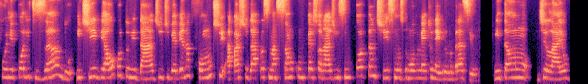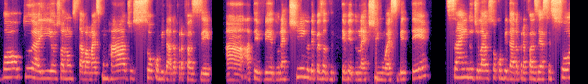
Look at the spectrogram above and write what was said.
fui me politizando e tive a oportunidade de beber na fonte a partir da aproximação com personagens importantíssimos do movimento negro no Brasil. Então, de lá eu volto, aí eu já não estava mais com rádio, sou convidada para fazer a, a TV do Netinho, depois a TV do Netinho SBT. Saindo de lá, eu sou convidada para fazer assessor,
